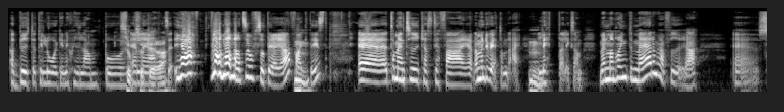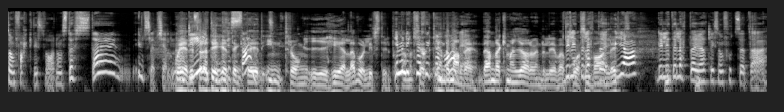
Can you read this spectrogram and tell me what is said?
att byta till lågenergilampor. Sopsortera. Eller att, ja, bland annat sopsortera faktiskt. Eh, ta med en tygkasse till affären. Ja men du vet de där lätta liksom. Men man har inte med de här fyra som faktiskt var de största utsläppskällorna. Och är det, för att det helt enkelt är ett intrång i hela vår livsstil på Ja, ett men det annat sätt kan än de vara andra. det. Det andra kan man göra och ändå leva Det på som lättare, vanligt. ja, det är lite lättare att liksom fortsätta.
